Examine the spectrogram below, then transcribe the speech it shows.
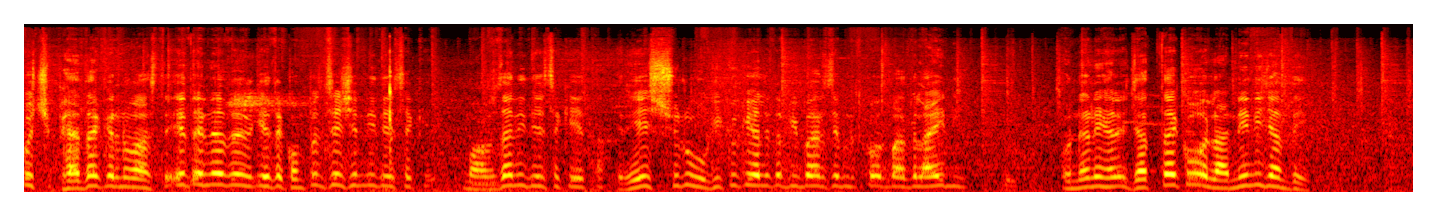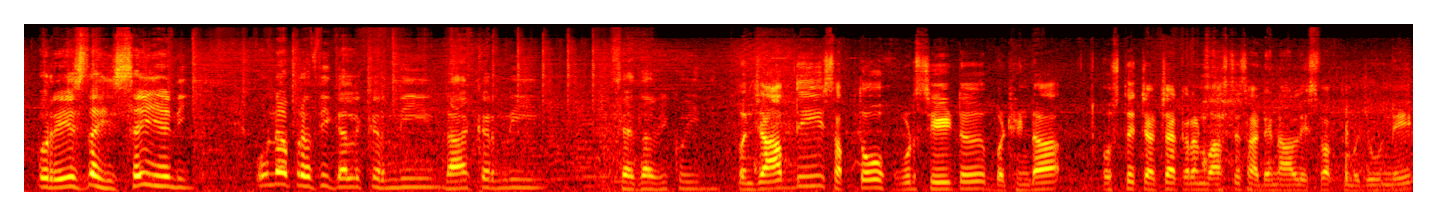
ਕੁਝ ਫਾਇਦਾ ਕਰਨ ਵਾਸਤੇ ਇਹ ਤਾਂ ਇਹਨਾਂ ਦਾ ਇਹ ਤਾਂ ਕੰਪਨਸੇਸ਼ਨ ਨਹੀਂ ਦੇ ਸਕੇ ਮੁਆਵਜ਼ਾ ਨਹੀਂ ਦੇ ਸਕੇ ਤਾਂ। ਰੇਸ ਸ਼ੁਰੂ ਹੋ ਗਈ ਕਿਉਂਕਿ ਹਲੇ ਤਾਂ ਬੀਬਾਰ ਸਿਮਰਤ ਕੌਰ ਬਾਦਲ ਆਏ ਨਹੀਂ। ਉਹਨਾਂ ਨੇ ਹਲੇ ਜਦ ਤੱਕ ਉਹ ਐਲਾਨੇ ਨਹੀਂ ਜਾਂਦੇ ਉਹ ਰੇਸ ਦਾ ਹਿੱਸਾ ਹੀ ਹੈ ਨਹੀਂ। ਉਹਨਾਂ ਪ੍ਰਤੀ ਗੱਲ ਕਰਨੀ ਨਾ ਕਰਨੀ ਫਾਇਦਾ ਵੀ ਕੋਈ ਨਹੀਂ। ਪੰਜਾਬ ਦੀ ਸਭ ਤੋਂ ਹੋਰ ਸੀਟ ਬਠਿੰਡਾ ਉਸ ਤੇ ਚਰਚਾ ਕਰਨ ਵਾਸਤੇ ਸਾਡੇ ਨਾਲ ਇਸ ਵਕਤ ਮੌਜੂਦ ਨੇ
